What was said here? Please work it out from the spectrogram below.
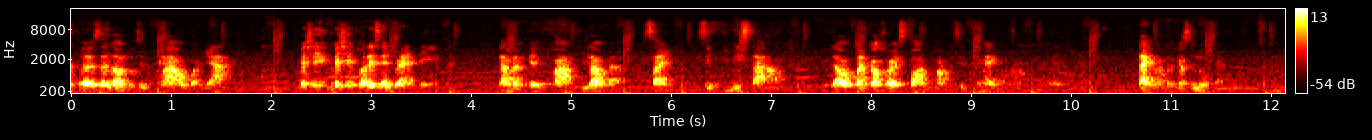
a person เรารู้สึก proud บางอย่าง ไม่ใช่ไม่ใช่เพราะได้ใส่แบรนด์เนมนะแต่มันเป็นความที่เราแบบใส่สิ่งที่มีสไตล์ แล้วมันก็ correspond ความรู้สึกข้างในของเราอะไรอย่างเงี้ยแต่งแล้วมันก็สนุกอะอืม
